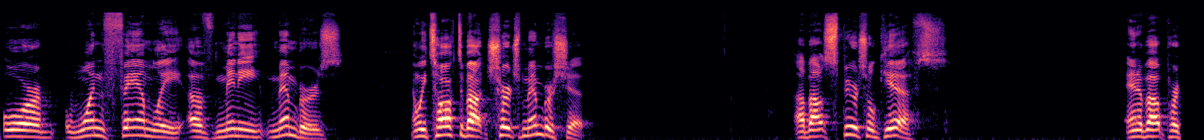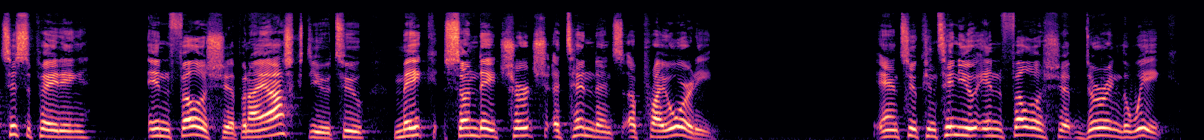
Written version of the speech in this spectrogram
or one family of many members. And we talked about church membership, about spiritual gifts, and about participating in fellowship. And I asked you to make Sunday church attendance a priority and to continue in fellowship during the week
